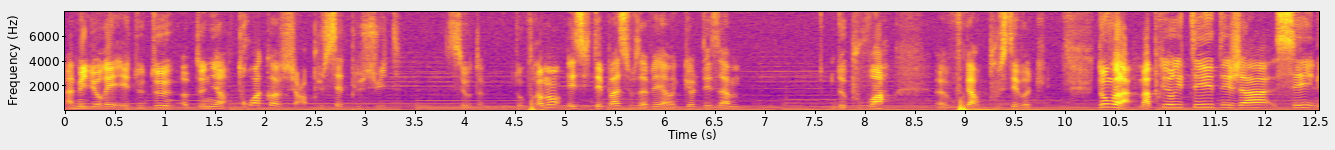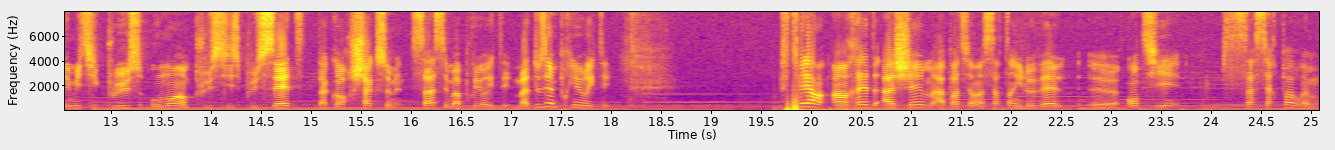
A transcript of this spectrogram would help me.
améliorer et de deux obtenir trois coffres sur un plus 7, plus 8. C'est au top. Donc vraiment, n'hésitez pas si vous avez un gueule des âmes de pouvoir euh, vous faire booster votre clé. Donc voilà, ma priorité déjà, c'est les mythiques plus, au moins un plus 6, plus 7, d'accord, chaque semaine. Ça, c'est ma priorité. Ma deuxième priorité, faire un raid HM à partir d'un certain e-level euh, entier, ça sert pas vraiment.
